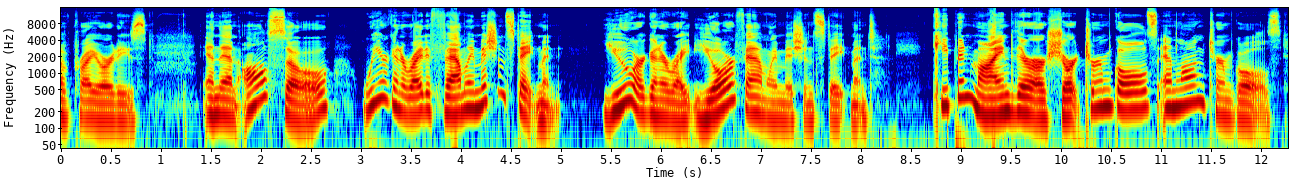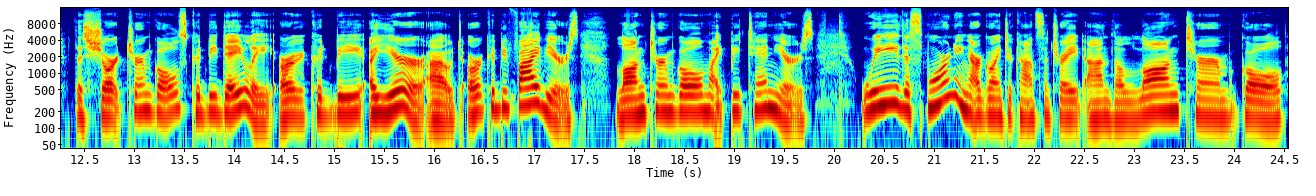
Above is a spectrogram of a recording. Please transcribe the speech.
of priorities. And then also, we are going to write a family mission statement. You are going to write your family mission statement. Keep in mind there are short term goals and long term goals. The short term goals could be daily, or it could be a year out, or it could be five years. Long term goal might be 10 years. We this morning are going to concentrate on the long term goal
